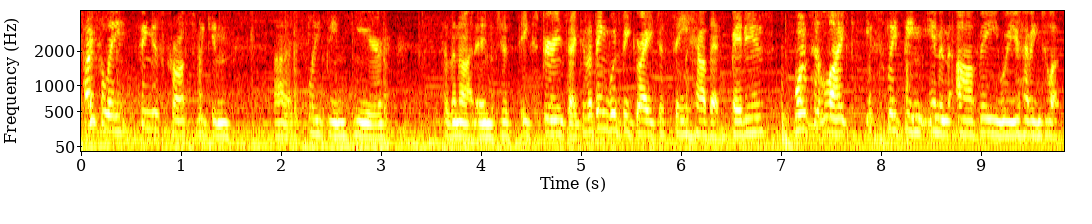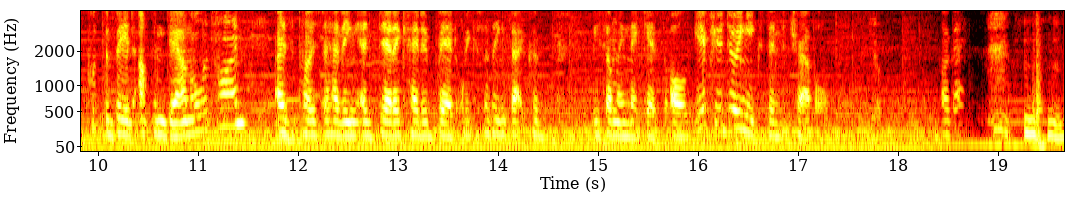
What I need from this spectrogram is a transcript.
Hopefully, fingers crossed, we can uh, sleep in here for the night and just experience that because I think it would be great to see how that bed is. What's it like it's sleeping in an RV where you're having to like put the bed up and down all the time as opposed to having a dedicated bed because I think that could be something that gets old if you're doing extended travel. Yep. Okay. All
